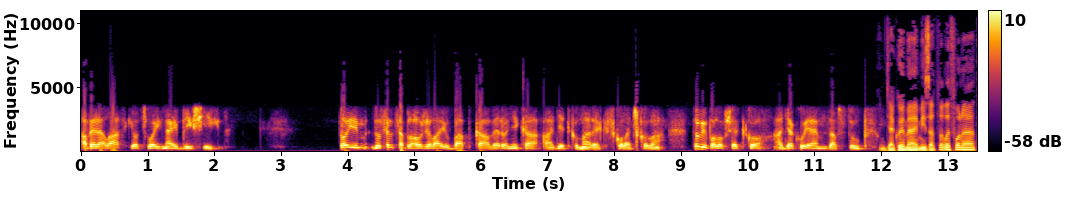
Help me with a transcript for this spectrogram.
a veľa lásky od svojich najbližších. To im do srdca blahoželajú babka Veronika a detko Marek z Kolačkova. To by bolo všetko a ďakujem za vstup. Ďakujeme aj my za telefonát.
